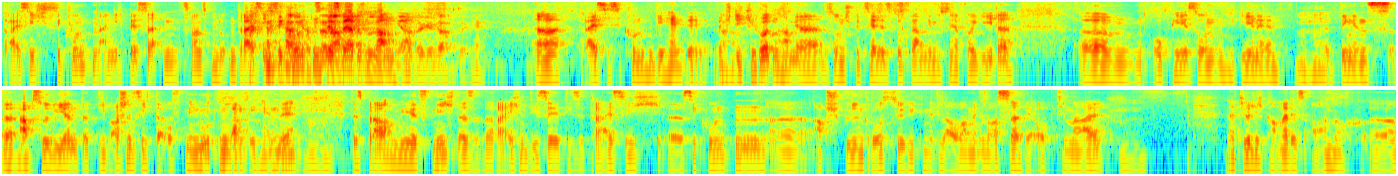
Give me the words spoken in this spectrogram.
30 äh, Sekunden eigentlich besser, in 20 Minuten, 30 Sekunden, das wäre ein bisschen lang, ja. Gedacht, okay. 30 Sekunden die Hände wäscht. Die Chirurgen haben ja so ein spezielles Programm, die müssen ja vor jeder ähm, OP so ein Hygiene-Dingens mhm. äh, absolvieren, die waschen sich da oft minutenlang die Hände. Mhm. Das brauchen wir jetzt nicht, also da reichen diese, diese 30 äh, Sekunden, äh, abspülen großzügig mit lauwarmem Wasser, wäre optimal. Mhm. Natürlich kann man das auch noch äh,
